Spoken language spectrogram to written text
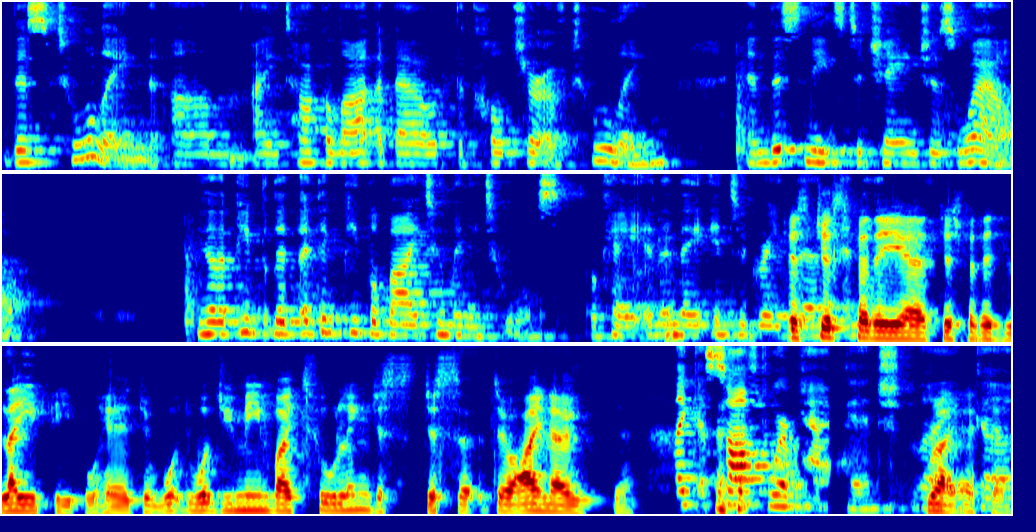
this tooling, um, I talk a lot about the culture of tooling, and this needs to change as well. You know, the people that I think people buy too many tools, okay, and then they integrate Just just for the uh, just for the lay people here, do, what what do you mean by tooling? Just just so, do I know? Yeah. like a software package, Right. like uh, Okay.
